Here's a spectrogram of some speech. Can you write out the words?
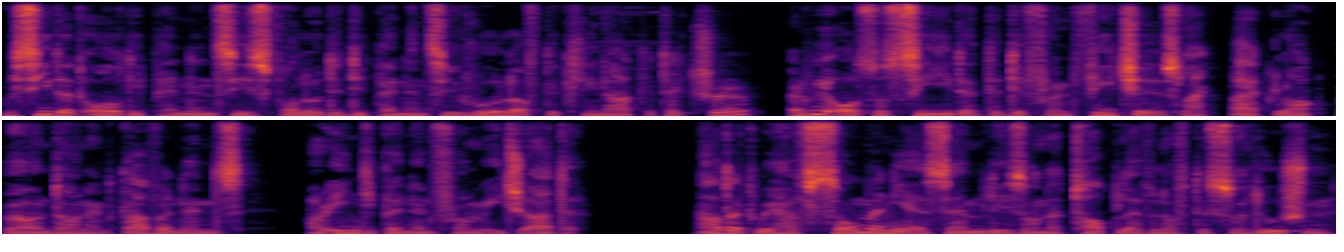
We see that all dependencies follow the dependency rule of the clean architecture, and we also see that the different features like backlog, burndown and governance are independent from each other. Now that we have so many assemblies on the top level of the solution,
